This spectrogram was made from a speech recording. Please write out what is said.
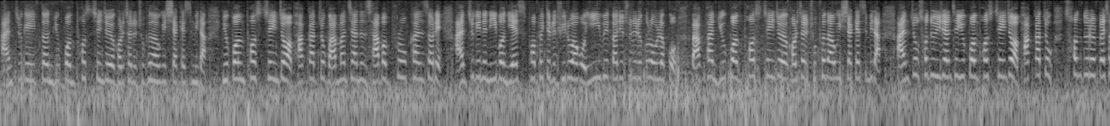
안쪽에 있던 6번 퍼스 체인저의 거리차를 좁혀 나오기 시작했습니다. 6번 퍼스 체인저와 바깥쪽 만만치 않은 4번 프로칸설이 안쪽에 있는 2번 예스 퍼펙트를 뒤로 하고 2위까지 순위를 끌어올렸고 막판 6번 퍼스 체인저의 거리차를 좁혀 나오기 시작했습니다. 안쪽 선두 유지한 채 6번 퍼스 체인저와 바깥쪽 선두를 뺏어내는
